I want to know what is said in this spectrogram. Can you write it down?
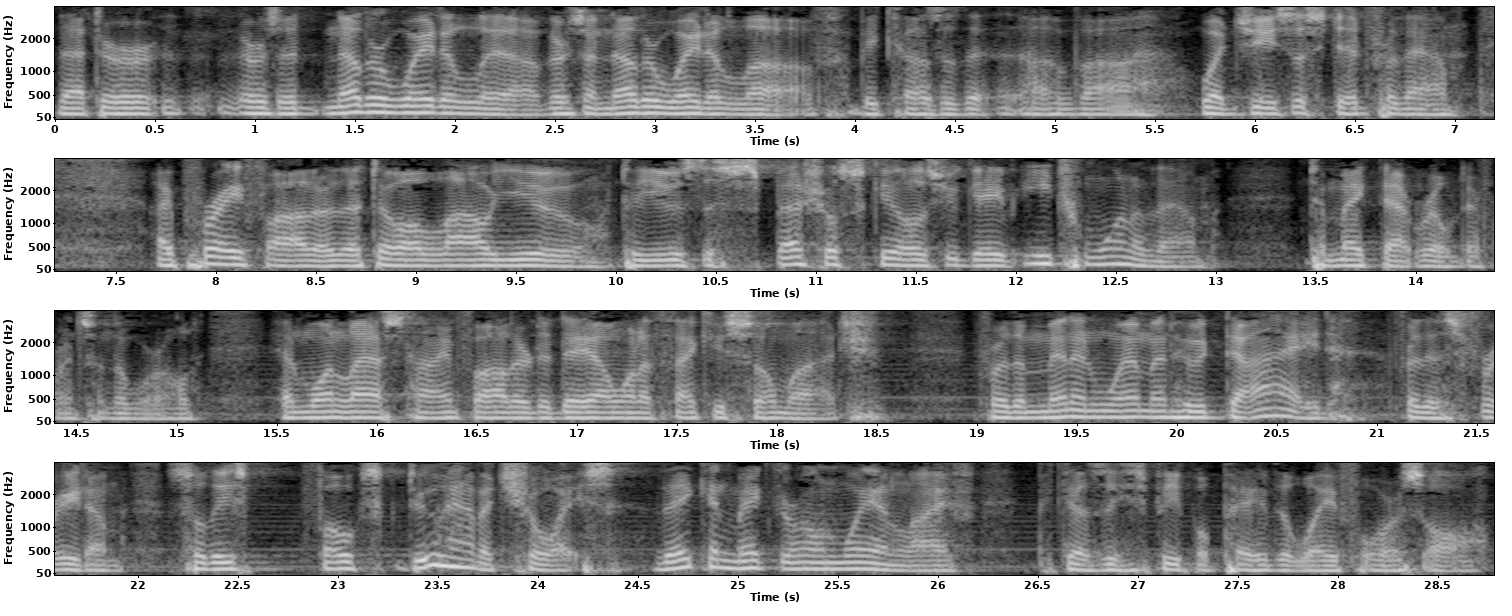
that there there's another way to live. There's another way to love because of the, of uh, what Jesus did for them. I pray, Father, that they'll allow you to use the special skills you gave each one of them to make that real difference in the world. And one last time, Father, today I want to thank you so much for the men and women who died for this freedom. So these folks do have a choice. They can make their own way in life because these people paved the way for us all.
